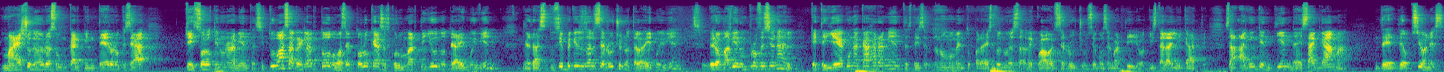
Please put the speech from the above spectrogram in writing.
maestro de obras o un carpintero, lo que sea, que solo tiene una herramienta. Si tú vas a arreglar todo, a hacer todo lo que haces con un martillo, no te va a ir muy bien, ¿verdad? Si tú siempre quieres usar el serrucho, no te va a ir muy bien. Pero más bien un profesional que te llega con una caja de herramientas, te dice, no, no, un momento, para esto no es adecuado el serrucho, usemos el martillo, aquí está el alicate. O sea, alguien que entienda esa gama de, de opciones,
